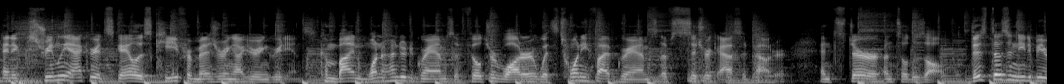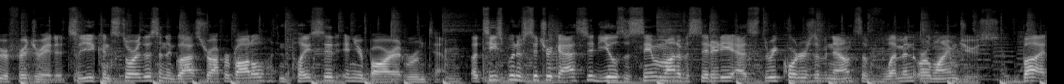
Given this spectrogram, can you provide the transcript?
An extremely accurate scale is key for measuring out your ingredients. Combine 100 grams of filtered water with 25 grams of citric acid powder and stir until dissolved. This doesn't need to be refrigerated, so you can store this in a glass dropper bottle and place it in your bar at room temp. A teaspoon of citric acid yields the same amount of acidity as 3 quarters of an ounce of lemon or lime juice, but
